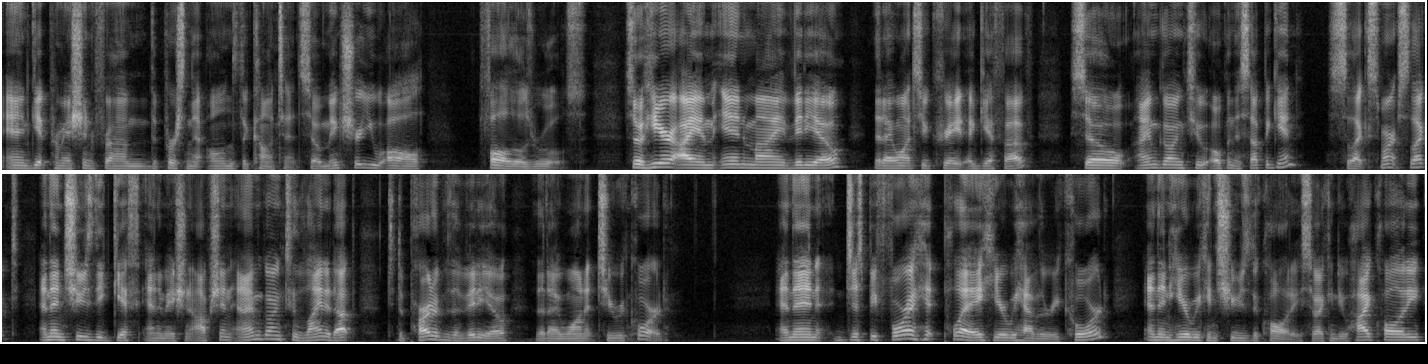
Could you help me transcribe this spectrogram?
and get permission from the person that owns the content. So make sure you all follow those rules. So here I am in my video that I want to create a GIF of. So I'm going to open this up again, select Smart Select, and then choose the GIF animation option. And I'm going to line it up to the part of the video that I want it to record. And then just before I hit play, here we have the record, and then here we can choose the quality. So I can do high quality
